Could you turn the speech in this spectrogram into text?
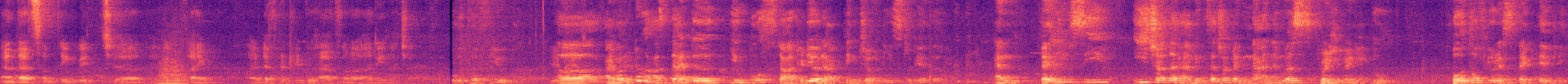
and that's something which uh, we would like uh, definitely to have for our arena channel. both of you. Uh, I wanted to ask that uh, you both started your acting journeys together, and when you see each other having such a magnanimous 2022, both of you respectively,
